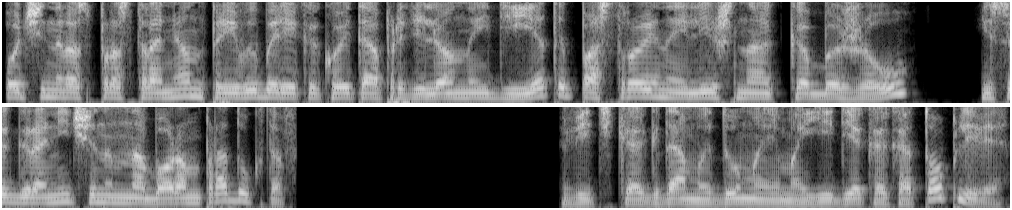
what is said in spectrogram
очень распространен при выборе какой-то определенной диеты, построенной лишь на КБЖУ и с ограниченным набором продуктов. Ведь когда мы думаем о еде как о топливе,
